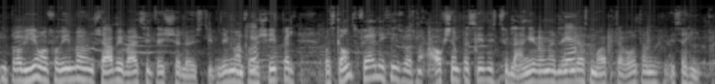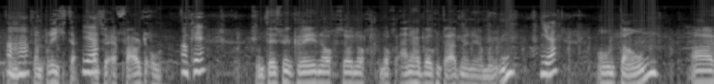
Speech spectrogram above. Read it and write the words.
ich probiere einfach immer und schaue, wie weit sich das schon löst. Ich nehme einfach okay. ein Schipperl. Was ganz gefährlich ist, was mir auch schon passiert ist, zu lange, wenn man legen ja. lässt, morgt er roh, dann ist er hin. Dann, dann bricht er. Ja. Also er fault an. Okay. Und deswegen kriege ich nach so nach, nach eineinhalb Wochen dreht man ja mal um. Ja. Und dann äh,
